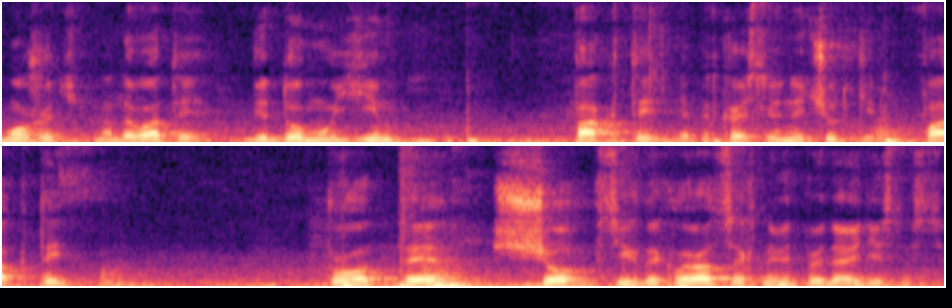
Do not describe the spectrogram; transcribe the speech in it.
можуть надавати відому їм факти, я підкреслюю, не чутки, факти про те, що в цих деклараціях не відповідає дійсності.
